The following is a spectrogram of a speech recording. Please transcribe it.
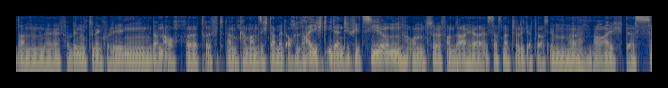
dann äh, Verbindung zu den Kollegen dann auch äh, trifft, dann kann man sich damit auch leicht identifizieren und von daher ist das natürlich etwas im Bereich des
